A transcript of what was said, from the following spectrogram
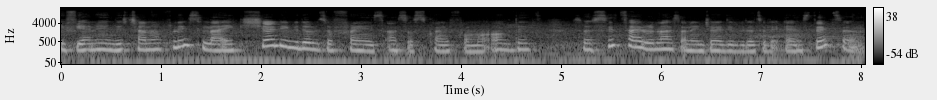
If you are new in this channel please like share the video with your friends and subscribe for more updates. So sit tight relax and enjoy the video to the end. Stay tuned.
